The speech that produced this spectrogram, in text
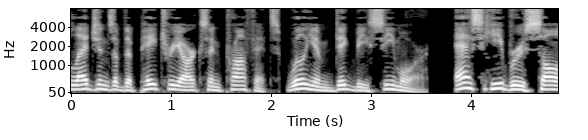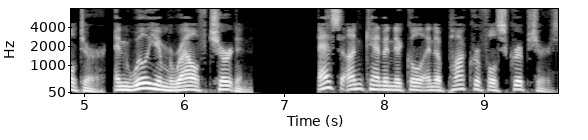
Legends of the Patriarchs and Prophets, William Digby Seymour's Hebrew Psalter, and William Ralph Churton's Uncanonical and Apocryphal Scriptures.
